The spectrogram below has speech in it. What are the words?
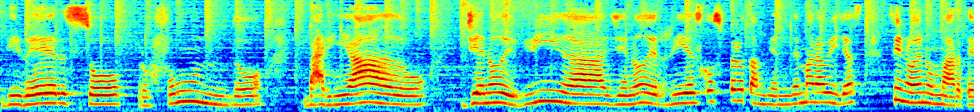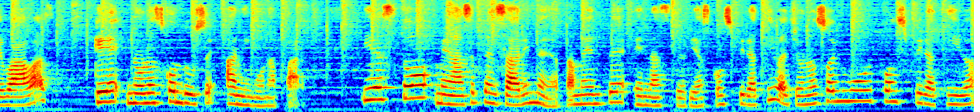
diverso, profundo, variado, lleno de vida, lleno de riesgos, pero también de maravillas, sino en un mar de babas que no nos conduce a ninguna parte. Y esto me hace pensar inmediatamente en las teorías conspirativas. Yo no soy muy conspirativa.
